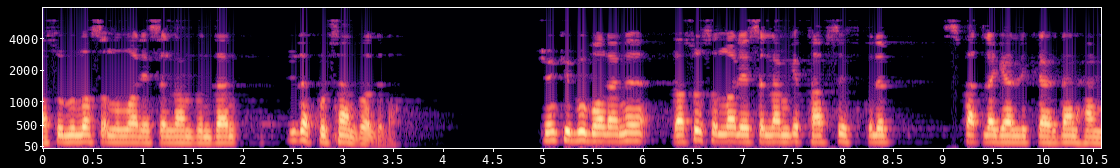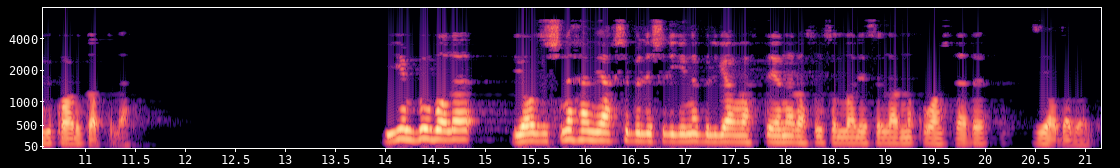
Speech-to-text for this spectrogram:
Rasululloh sollallohu alayhi vasallam bundan juda xursand bo'ldilar. Chunki bu bolani rasul sollallohu alayhi vasallamga tavsif qilib sifatlaganliklaridan ham yuqori topdilar. Keyin bu bola yozishni ham yaxshi bilishligini bilgan vaqtda yana rasululloh sollallohu alayhi vasallamni quvonchlari ziyoda bo'ldi.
